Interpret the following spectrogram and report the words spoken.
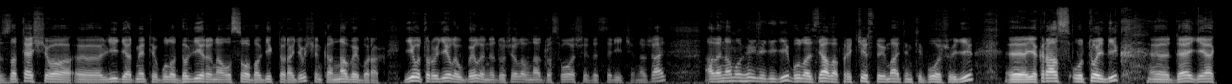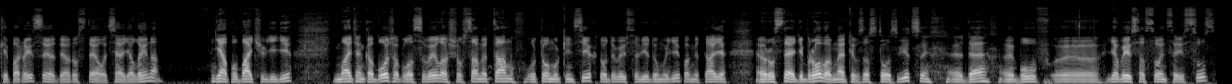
за те, що е, Лідія Дмитрів була довірена особа Віктора Ющенка на виборах. Її отруїли, вбили, не дожила вона до свого 60-річчя, на жаль. Але на могилі її була з'ява пречистої матінки Божої, е, якраз у той бік, е, де є кипариси, де росте оця ялина. Я побачив її, і матінка Божа благословила, що саме там, у тому кінці, хто дивився відео мої, пам'ятає, е, росте діброва метрів за 100 звідси, е, де е, був явився сонце Ісус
